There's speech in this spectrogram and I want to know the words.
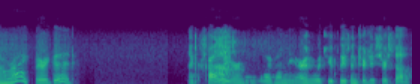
All right, very good. Next caller, you're now live on the air, and would you please introduce yourself?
